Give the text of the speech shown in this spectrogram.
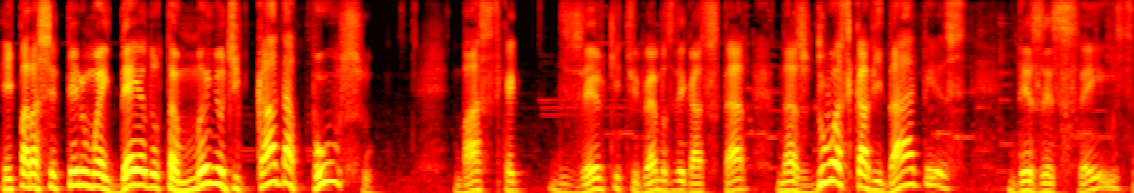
E para se ter uma ideia do tamanho de cada pulso, basta dizer que tivemos de gastar nas duas cavidades 16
